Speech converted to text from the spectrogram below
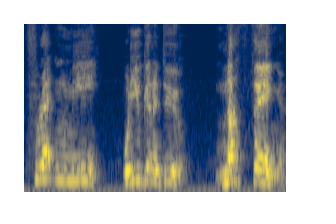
threaten me. What are you going to do? Nothing.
